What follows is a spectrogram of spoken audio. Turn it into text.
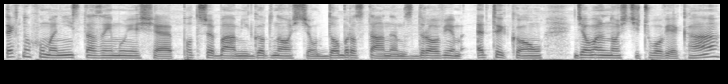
Technohumanista zajmuje się potrzebami, godnością, dobrostanem, zdrowiem, etyką działalności człowieka,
